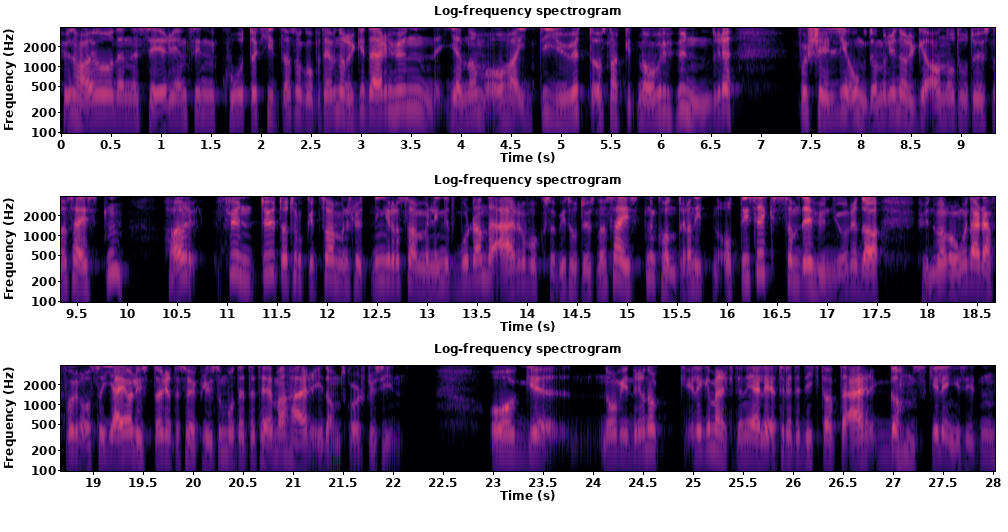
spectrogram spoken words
Hun har jo denne serien sin Koht og Kidsa som går på TV Norge, der hun gjennom å ha intervjuet og snakket med over 100 forskjellige ungdommer i Norge anno 2016 har funnet ut og trukket sammenslutninger og sammenlignet hvordan det er å vokse opp i 2016 kontra 1986, som det hun gjorde da hun var ung. og Det er derfor også jeg har lyst til å rette søkelyset mot dette temaet her i Damsgårds dusin. Og eh, nå vil dere nok legge merke til når jeg leser dette diktet at det er ganske lenge siden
